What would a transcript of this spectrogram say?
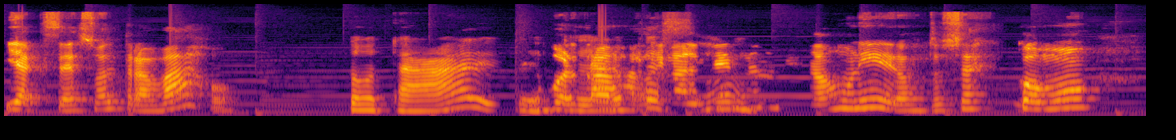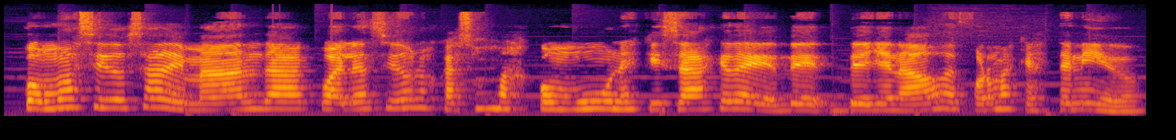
y acceso al trabajo. Total. Por trabajar legalmente en Estados Unidos. Entonces, ¿cómo ¿Cómo ha sido esa demanda? ¿Cuáles han sido los casos más comunes, quizás, que de, llenados de formas que has tenido?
